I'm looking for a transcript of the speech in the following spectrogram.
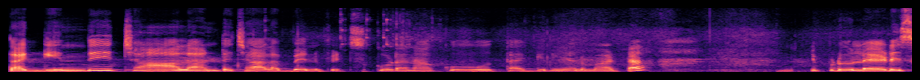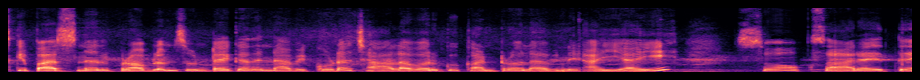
తగ్గింది. చాలా అంటే చాలా బెనిఫిట్స్ కూడా నాకు తగ్గినాయి అనమాట ఇప్పుడు లేడీస్కి పర్సనల్ ప్రాబ్లమ్స్ ఉంటాయి కదండి అవి కూడా చాలా వరకు కంట్రోల్ అవి అయ్యాయి. సో ఒకసారి అయితే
